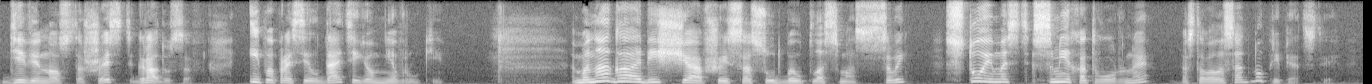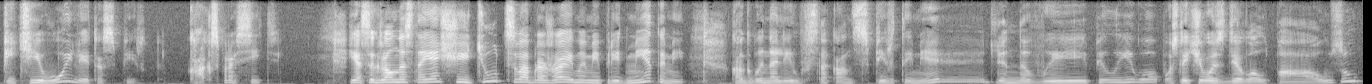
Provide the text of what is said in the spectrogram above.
96 градусов» и попросил дать ее мне в руки. Многообещавший сосуд был пластмассовый, стоимость смехотворная, оставалось одно препятствие. Питьевой ли это спирт? Как спросить? Я сыграл настоящий этюд с воображаемыми предметами, как бы налил в стакан спирт и медленно выпил его, после чего сделал паузу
